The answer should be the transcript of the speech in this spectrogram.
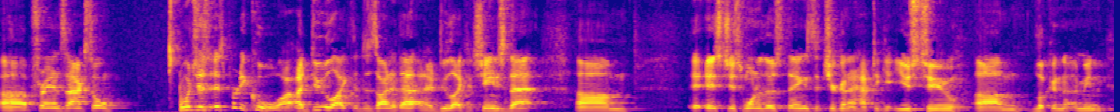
uh, transaxle which is, is pretty cool. I, I, do like the design of that and I do like to change that. Um, it, it's just one of those things that you're gonna have to get used to. Um, looking, I mean,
